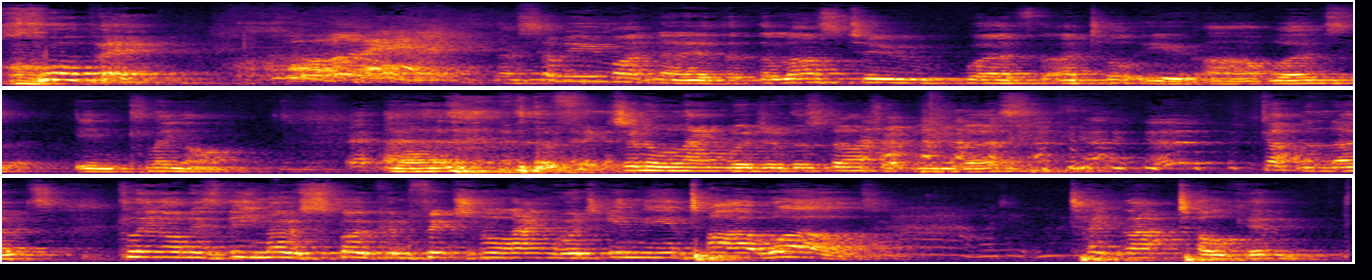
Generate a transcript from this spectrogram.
Chope! Now, some of you might know that the last two words that I taught you are words that in Klingon, uh, the fictional language of the Star Trek universe. Couple of notes. Klingon is the most spoken fictional language in the entire world. Wow, I didn't know. Take that, Tolkien.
